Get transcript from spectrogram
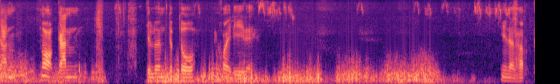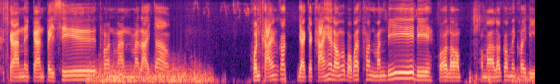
การงอกการ จริญเติบโตไม่ค่อยดีเลย นี่แหละครับคือการในการไปซื้อท่อนมันมาหลายเจ้า คนขายก็อยากจะขายให้เราก็บอกว่าท่อนมันดีดีพอเราเอามาแล้วก็ไม่ค่อยดี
